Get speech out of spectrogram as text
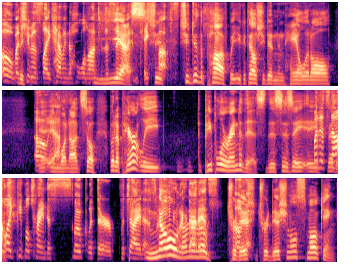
Oh, but Bec- she was like having to hold on to the cigarette yes, and take she puffs. she'd do the puff, but you could tell she didn't inhale at all Oh and, yeah. and whatnot. So, but apparently, people are into this. This is a, a but it's not like people trying to smoke with their vaginas. No, no, like no, that. no. It's- Tradi- Traditional smoking.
